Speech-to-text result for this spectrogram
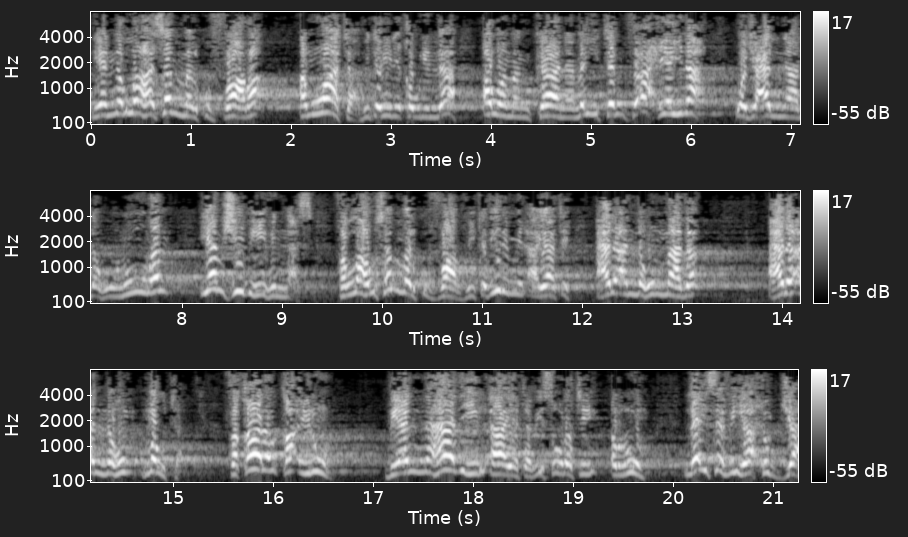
لأن الله سمى الكفار أمواتا بدليل قول الله أو من كان ميتا فأحييناه وجعلنا له نورا يمشي به في الناس. فالله سمى الكفار في كثير من آياته على أنهم ماذا؟ على أنهم موتى. فقال القائلون بأن هذه الآية في سورة الروم ليس فيها حجة.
